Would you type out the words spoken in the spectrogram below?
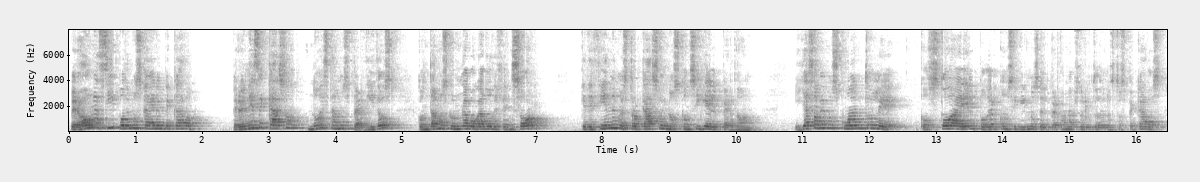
pero aún así podemos caer en pecado. Pero en ese caso no estamos perdidos, contamos con un abogado defensor que defiende nuestro caso y nos consigue el perdón. Y ya sabemos cuánto le costó a él poder conseguirnos el perdón absoluto de nuestros pecados.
